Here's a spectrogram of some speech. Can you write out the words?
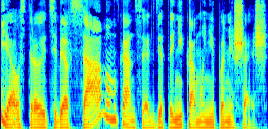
Я устрою тебя в самом конце, где ты никому не помешаешь.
